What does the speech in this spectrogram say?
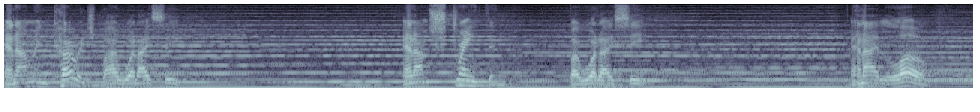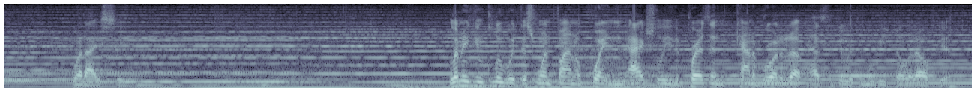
And I'm encouraged by what I see. And I'm strengthened by what I see. And I love what I see. Let me conclude with this one final point, and actually the president kind of brought it up, it has to do with the movie Philadelphia.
